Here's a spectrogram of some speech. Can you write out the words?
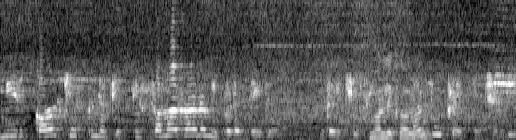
మీరు కాల్ చేస్తున్న వ్యక్తి సమాధానం ఇవ్వడం లేదు. దయచేసి మళ్ళీ ప్రయత్నించండి.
